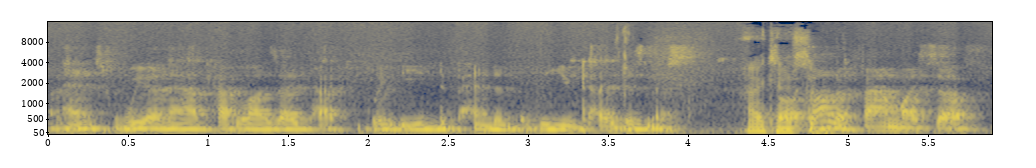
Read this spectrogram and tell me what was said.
and hence we are now Catalyze APAC completely independent of the UK business. Okay, so, so I kind of found myself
